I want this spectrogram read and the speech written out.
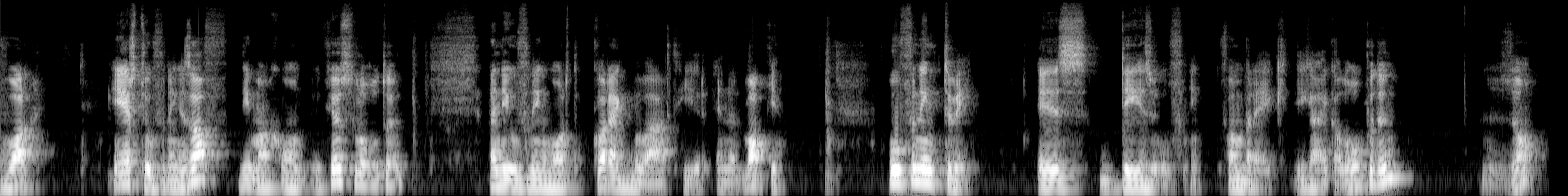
Voilà. Eerste oefening is af, die mag gewoon gesloten en die oefening wordt correct bewaard hier in het mapje. Oefening 2 is deze oefening van bereik. Die ga ik al open doen. Zo.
